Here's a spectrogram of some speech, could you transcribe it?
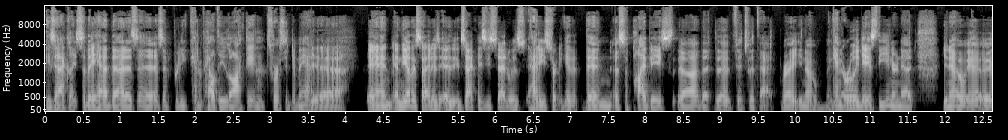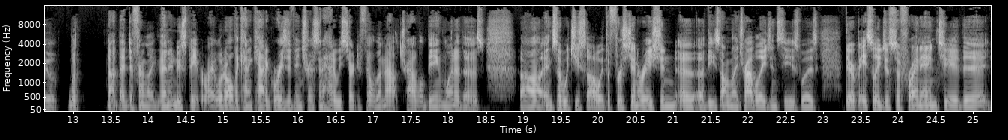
Exactly. So they had that as a as a pretty kind of healthy locked in source of demand. Yeah. And and the other side is exactly as you said was how do you start to get then a supply base uh, that that fits with that, right? You know, again, early days of the internet, you know, it, it, what not that different like than a newspaper, right? What are all the kind of categories of interest and how do we start to fill them out? Travel being one of those. Uh, and so what you saw with the first generation of, of, these online travel agencies was they're basically just a front end to the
